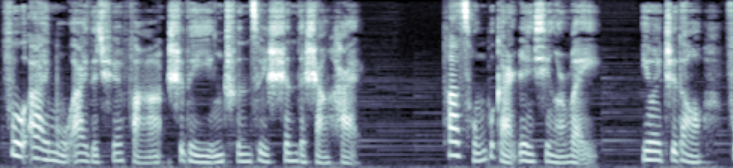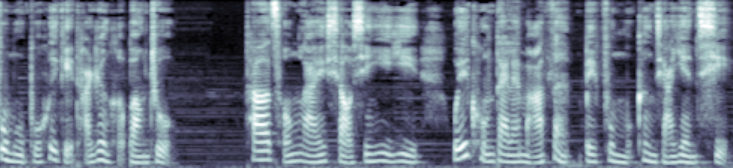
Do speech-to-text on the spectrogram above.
父爱母爱的缺乏是对迎春最深的伤害，她从不敢任性而为，因为知道父母不会给她任何帮助。她从来小心翼翼，唯恐带来麻烦，被父母更加厌弃。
